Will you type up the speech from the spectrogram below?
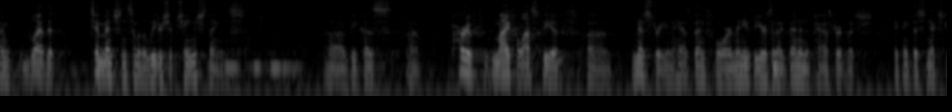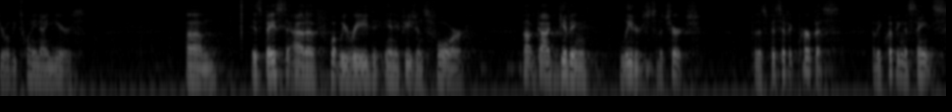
I'm glad that Tim mentioned some of the leadership change things uh, because uh, part of my philosophy of uh, ministry, and has been for many of the years that I've been in the pastorate, which I think this next year will be 29 years, um, is based out of what we read in Ephesians 4 about God giving leaders to the church for the specific purpose of equipping the saints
